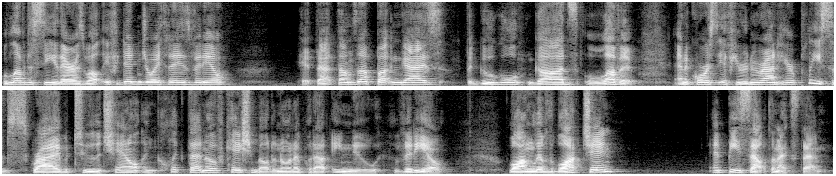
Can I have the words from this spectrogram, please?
we'd love to see you there as well. If you did enjoy today's video, hit that thumbs up button, guys. The Google gods love it. And of course, if you're new around here, please subscribe to the channel and click that notification bell to know when I put out a new video. Long live the blockchain, and peace out till next time.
